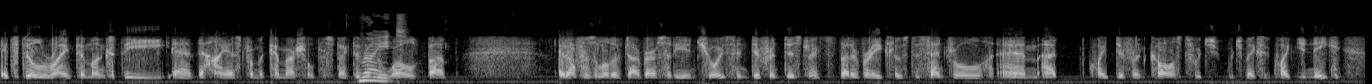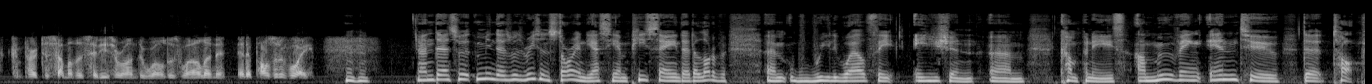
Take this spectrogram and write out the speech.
it's still ranked amongst the uh, the highest from a commercial perspective in the world. But it offers a lot of diversity and choice in different districts that are very close to Central um, at quite different costs, which which makes it quite unique compared to some other cities around the world as well, in a, in a positive way. And there's, I mean, there's a recent story in the SCMP saying that a lot of um, really wealthy Asian um, companies are moving into the top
